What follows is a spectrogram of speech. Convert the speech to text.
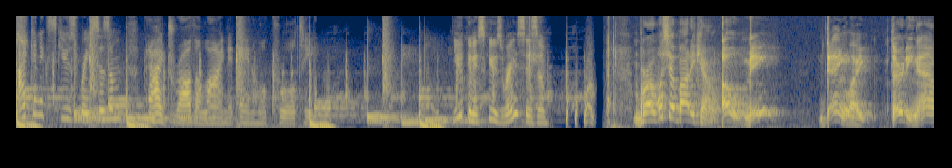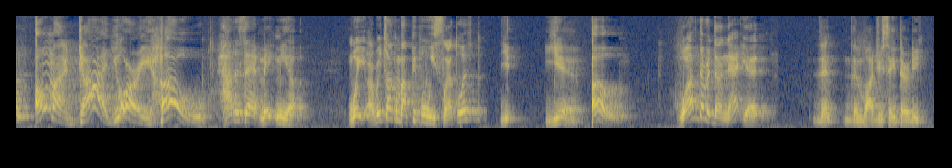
I can excuse racism, but I draw the line at animal cruelty. You can excuse racism. Bro, what's your body count? Oh, me? Dang, like 30 now. Oh my god, you are a hoe! How does that make me a. Wait, are we talking about people we slept with? Y- yeah. Oh. Well, I've never done that yet. Then, then why'd you say 30?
